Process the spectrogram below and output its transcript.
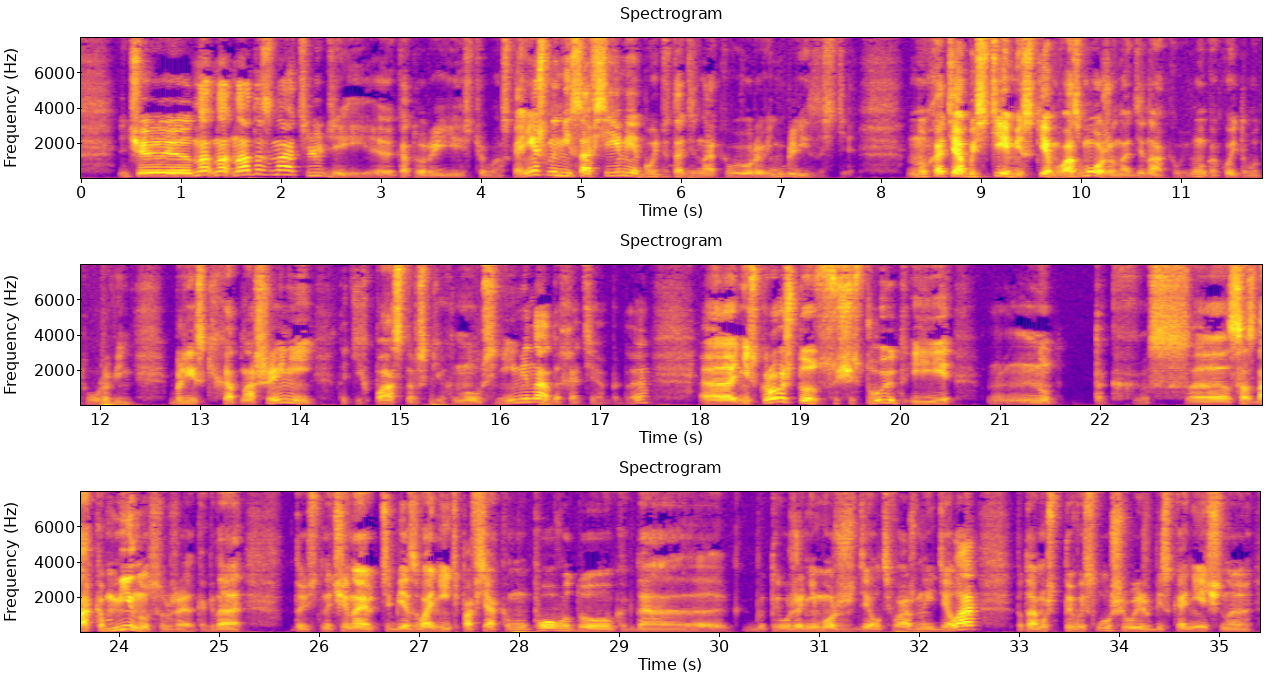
че, на, на, надо знать людей, э, которые есть у вас. Конечно, не со всеми будет одинаковый уровень близости ну, хотя бы с теми, с кем возможен одинаковый, ну, какой-то вот уровень близких отношений, таких пасторских, ну, с ними надо хотя бы, да. Э, не скрою, что существует и, ну, так, с, со знаком минус уже, когда то есть начинают тебе звонить по всякому поводу, когда как бы, ты уже не можешь делать важные дела, потому что ты выслушиваешь бесконечно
